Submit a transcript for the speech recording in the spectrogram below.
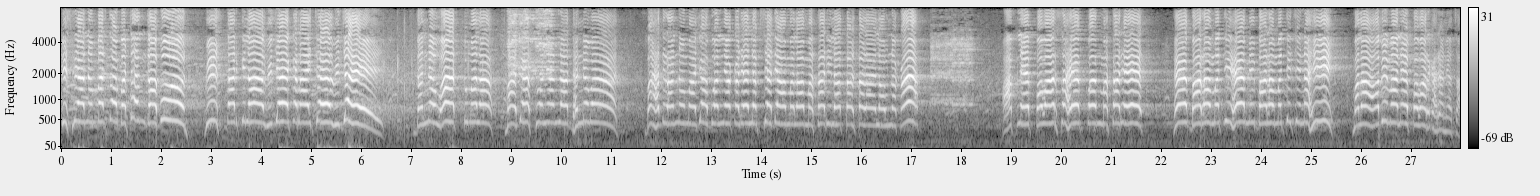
तिसऱ्या नंबरचं बटन दाबून वीस तारखेला विजय करायचे विजय. धन्यवाद तुम्हाला. माझ्या सोन्यांना धन्यवाद. बहादरांनो माझ्या बोलण्याकडे लक्ष द्या. मला म्हातारीला तळतळायला लावू नका. आपले पवार साहेब पण म्हातारे हे बारामती हे मी बारामतीची नाही. मला अभिमान आहे पवार घराण्याचा.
